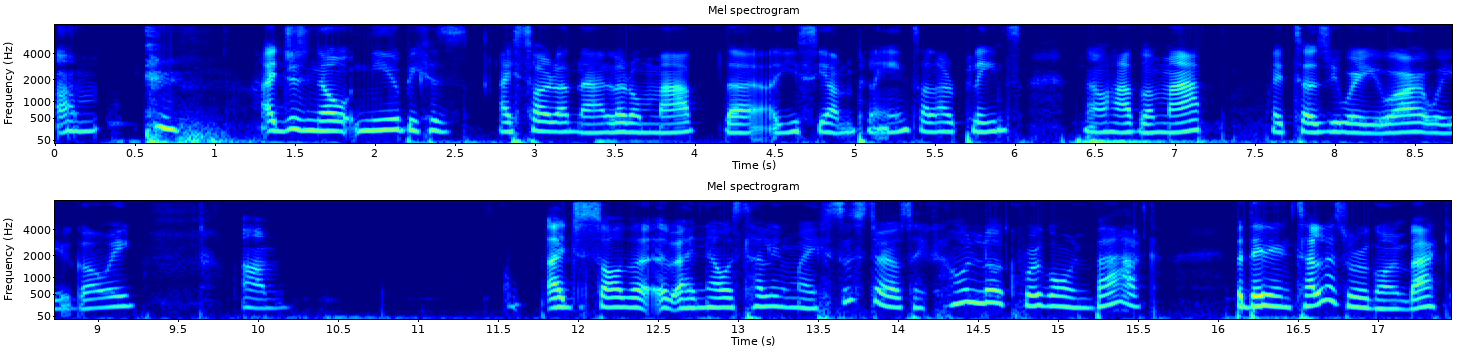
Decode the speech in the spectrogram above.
Um, I just know knew because I saw it on that little map that you see on planes. A lot of planes now have a map. It tells you where you are, where you're going. Um, I just saw that, and I was telling my sister, I was like, "Oh, look, we're going back," but they didn't tell us we were going back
